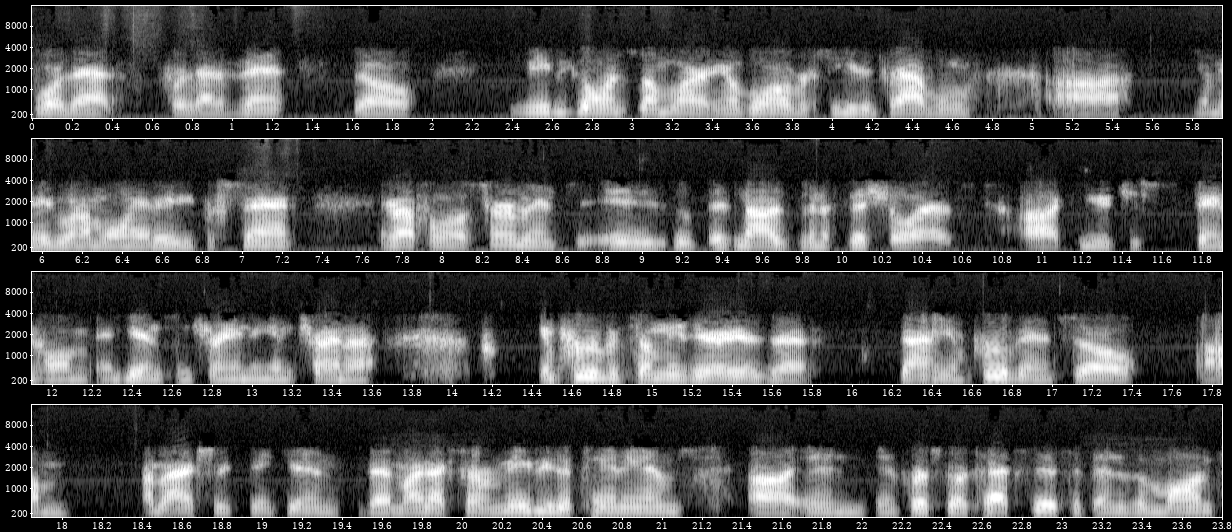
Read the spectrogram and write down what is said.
for that for that event. So maybe going somewhere, you know, going overseas and traveling, uh, you know, maybe when I'm only at 80 percent and wrestling those tournaments is is not as beneficial as uh, you just staying home and getting some training and trying to improve in some of these areas that that I need improve in. So um, I'm actually thinking that my next tournament may be the Pan Am's uh, in in Frisco, Texas, at the end of the month,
